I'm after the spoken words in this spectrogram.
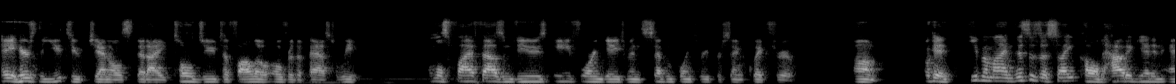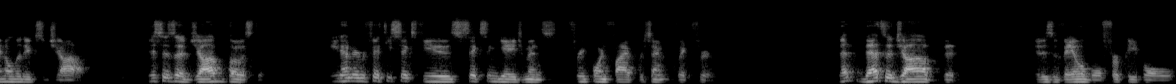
hey, here's the YouTube channels that I told you to follow over the past week. Almost 5,000 views, 84 engagements, 7.3% click through. Um, okay, keep in mind, this is a site called How to Get an Analytics Job. This is a job posting. 856 views, six engagements, 3.5% click through. That, that's a job that, that is available for people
